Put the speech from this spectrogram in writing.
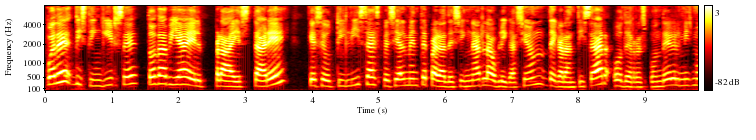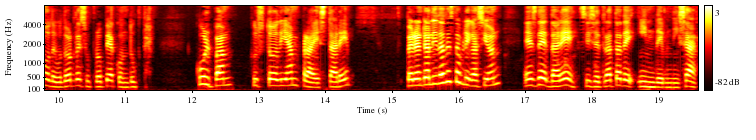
Puede distinguirse todavía el praestare que se utiliza especialmente para designar la obligación de garantizar o de responder el mismo deudor de su propia conducta. Culpam, custodiam praestare. Pero en realidad esta obligación es de daré si se trata de indemnizar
